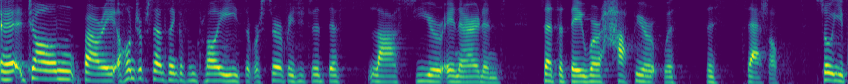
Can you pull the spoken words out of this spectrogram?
Uh, John Barry, 100% think of employees that were surveyed who did this last year in Ireland said that they were happier with this setup. So you've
